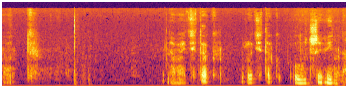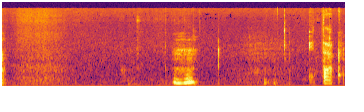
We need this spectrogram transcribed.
Вот. Давайте так. Вроде так лучше видно. Угу. Итак.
